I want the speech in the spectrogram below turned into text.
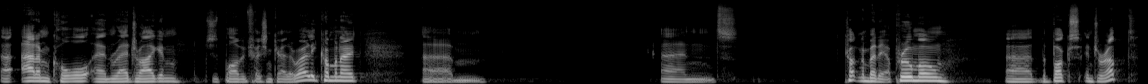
uh, Adam Cole and Red Dragon, which is Bobby Fish and Kyle O'Reilly coming out. Um, and cutting a bit of a promo. Uh, the Bucks interrupt,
